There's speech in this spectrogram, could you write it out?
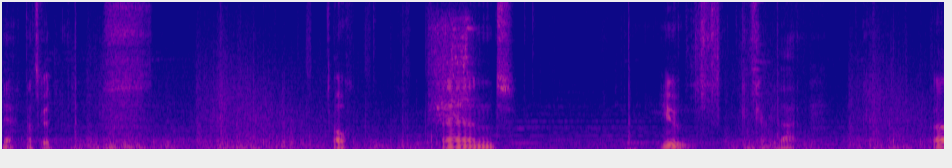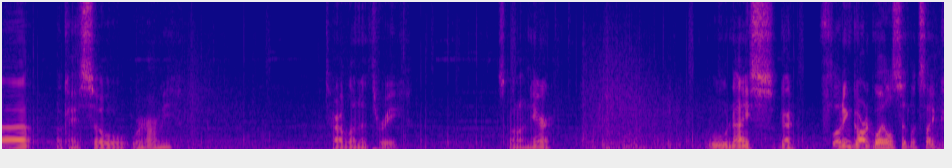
Yeah, that's good. Can carry that. Uh, okay, so where are we? Tower of London 3. What's going on here? Ooh, nice. Got floating gargoyles, it looks like.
